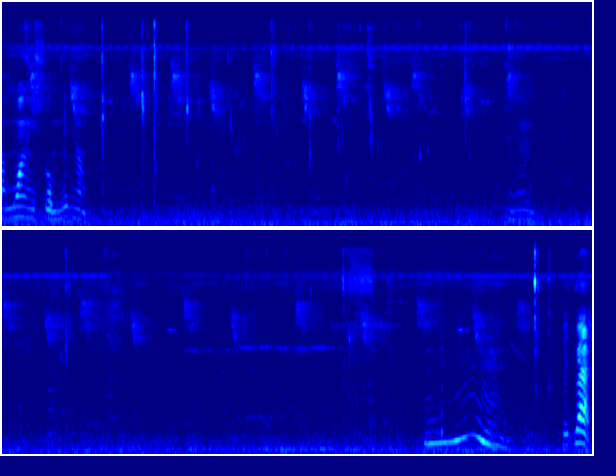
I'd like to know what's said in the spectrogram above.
มะม่วงนี่สมด้วยพี่น้องอืมอืม สุดยอด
